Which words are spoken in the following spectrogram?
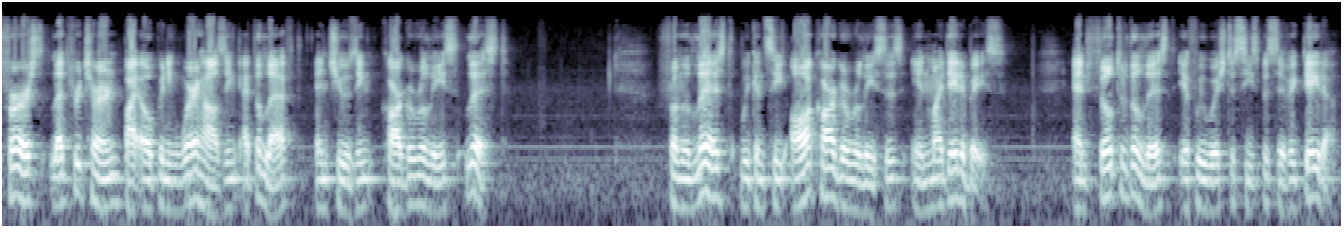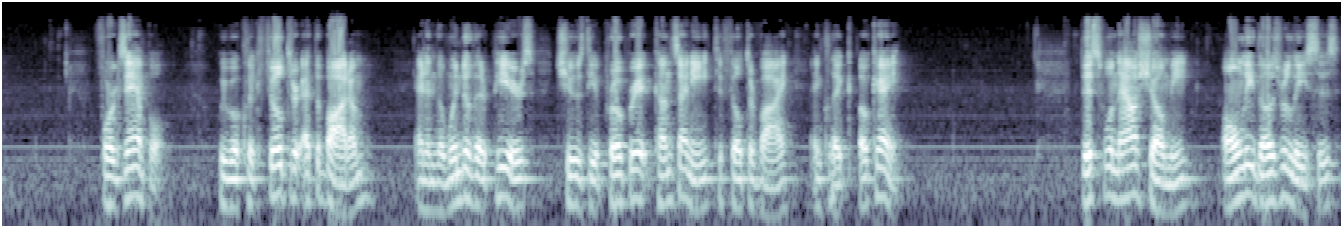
First, let's return by opening warehousing at the left and choosing cargo release list. From the list, we can see all cargo releases in my database and filter the list if we wish to see specific data. For example, we will click filter at the bottom and in the window that appears, choose the appropriate consignee to filter by and click OK. This will now show me only those releases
